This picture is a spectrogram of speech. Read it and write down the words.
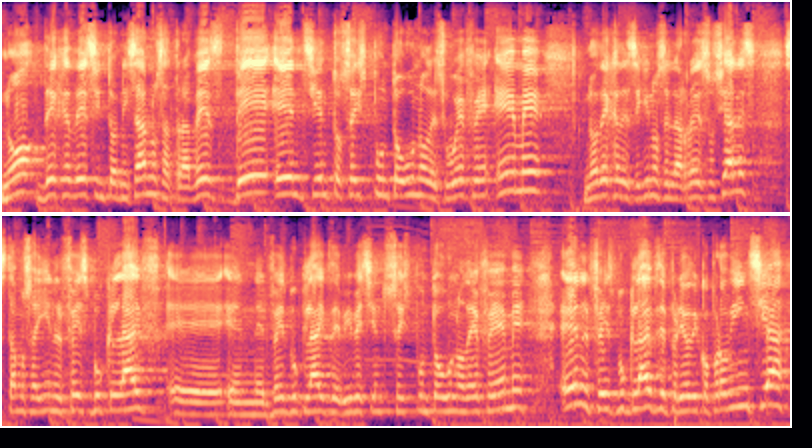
No deje de sintonizarnos a través de el 106.1 de su FM. No deje de seguirnos en las redes sociales. Estamos ahí en el Facebook Live, eh, en el Facebook Live de Vive 106.1 de FM, en el Facebook Live de Periódico Provincia,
